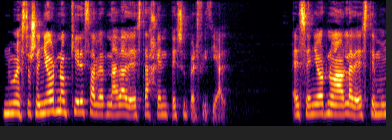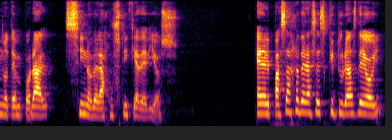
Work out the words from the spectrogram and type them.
Nuestro Señor no quiere saber nada de esta gente superficial. El Señor no habla de este mundo temporal, sino de la justicia de Dios. En el pasaje de las Escrituras de hoy,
